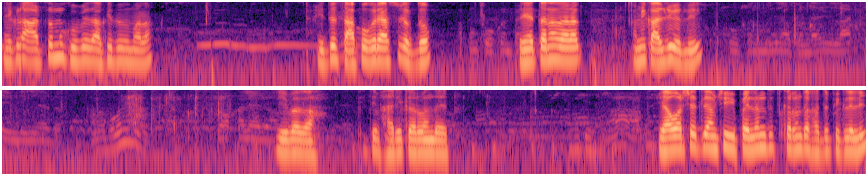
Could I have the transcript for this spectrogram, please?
इकडे अडचण मग खूप आहे दाखवतो तुम्हाला. इथं साप वगैरे असू शकतो. पण येताना जरा आम्ही काळजी घेतली. ही बघा किती भारी करवंद आहेत. या वर्षातली आमची ही पहिल्यांदाच करवंद खातो पिकलेली.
